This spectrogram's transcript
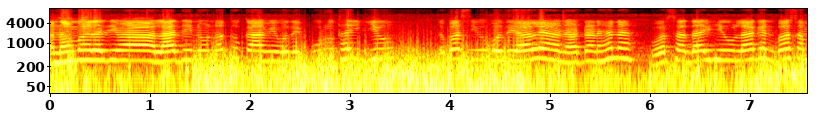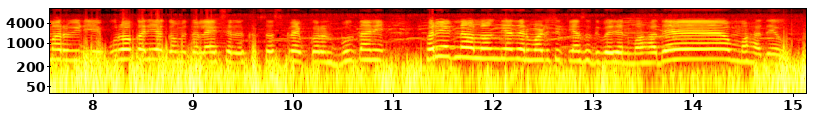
અને અમારા જેવા લાદીનું નહોતું કામ, એ બધું પૂરું થઈ ગયું. તો બસ એવું બધું હાલે અને અટાણે હે ને, વરસાદ આવી એવું લાગે ને, બસ અમારો વીડિયો પૂરો કરીએ. ગમે તો લાઈક શેર સબસ્ક્રાઈબ ને ભૂલતા નહીં. ફરી એક નવ લોંગની અંદર મળીશું. ત્યાં સુધી બધાને મહાદેવ મહાદેવ.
